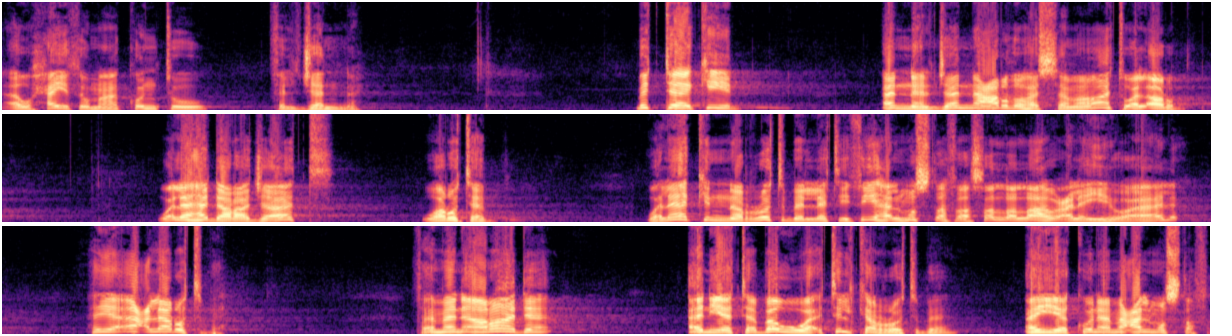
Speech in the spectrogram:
أو حيثما كنت في الجنة. بالتأكيد أن الجنة عرضها السماوات والأرض ولها درجات ورتب ولكن الرتبه التي فيها المصطفى صلى الله عليه وآله هي أعلى رتبة. فمن أراد أن يتبوأ تلك الرتبة أن يكون مع المصطفى.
